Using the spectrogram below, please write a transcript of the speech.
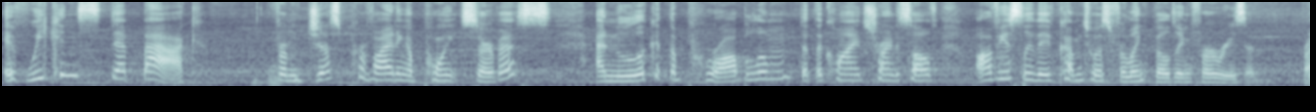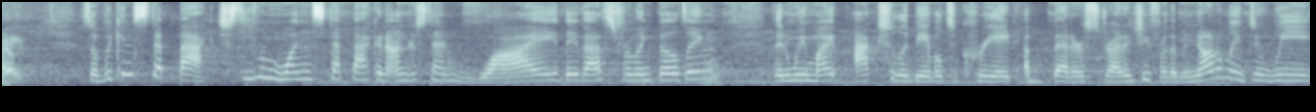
if we can step back mm-hmm. from just providing a point service and look at the problem that the client's trying to solve. Obviously, they've come to us for link building for a reason, right? So if we can step back, just even one step back and understand why they've asked for link building, then we might actually be able to create a better strategy for them. And not only do we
